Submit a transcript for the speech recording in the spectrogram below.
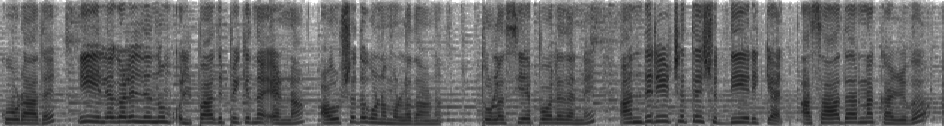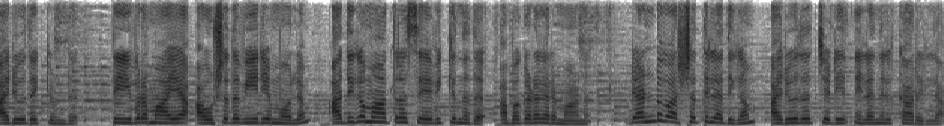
കൂടാതെ ഈ ഇലകളിൽ നിന്നും ഉൽപ്പാദിപ്പിക്കുന്ന എണ്ണ ഔഷധ ഗുണമുള്ളതാണ്. തുളസിയെ പോലെ തന്നെ അന്തരീക്ഷത്തെ ശുദ്ധീകരിക്കാൻ അസാധാരണ കഴിവ് അരൂതയ്ക്കുണ്ട്. തീവ്രമായ ഔഷധവീര്യം മൂലം അധികമാത്രം സേവിക്കുന്നത് അപകടകരമാണ്. രണ്ടു വർഷത്തിലധികം അരൂതച്ചെടി നിലനിൽക്കാറില്ല.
